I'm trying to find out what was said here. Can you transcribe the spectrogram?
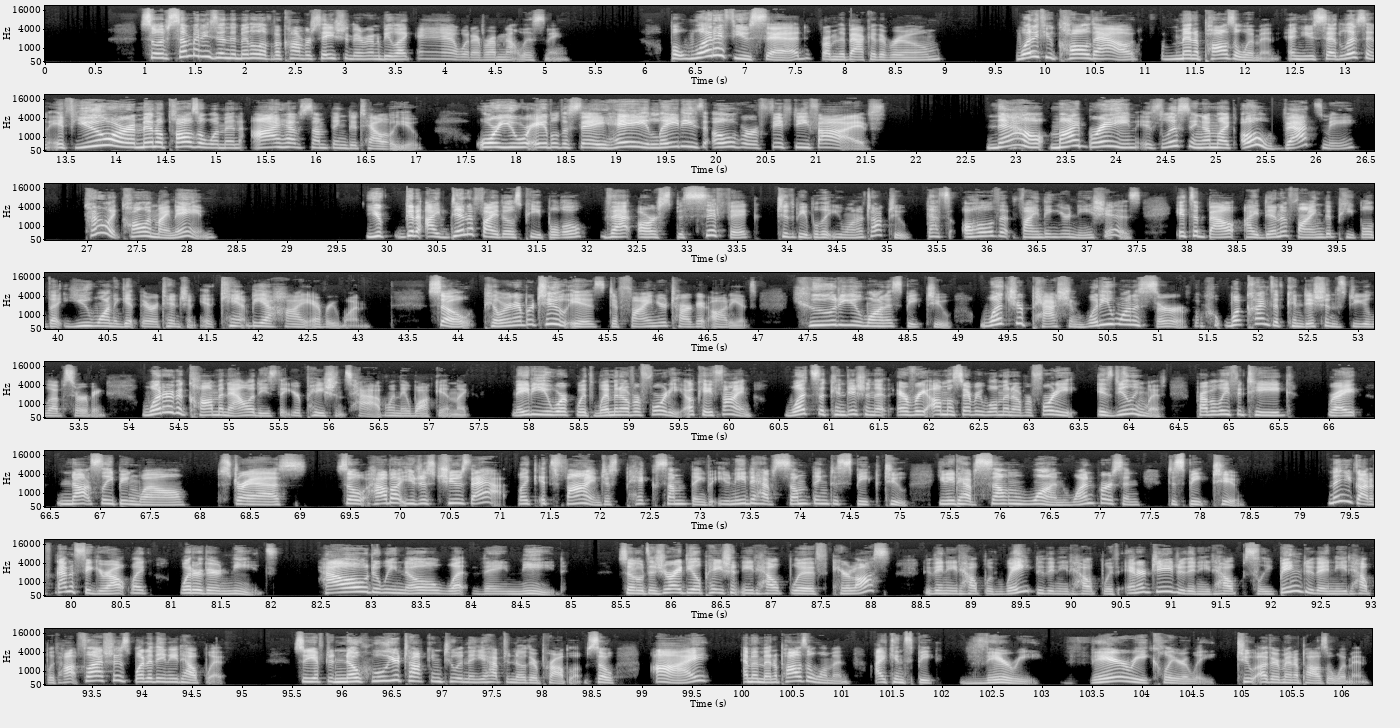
So if somebody's in the middle of a conversation, they're going to be like, eh, whatever, I'm not listening. But what if you said from the back of the room, what if you called out menopausal women and you said, listen, if you are a menopausal woman, I have something to tell you. Or you were able to say, hey, ladies over 55, now my brain is listening. I'm like, oh, that's me. Kind of like calling my name. You're going to identify those people that are specific to the people that you want to talk to. That's all that finding your niche is. It's about identifying the people that you want to get their attention. It can't be a hi, everyone. So, pillar number two is define your target audience. Who do you want to speak to? What's your passion? What do you want to serve? What kinds of conditions do you love serving? What are the commonalities that your patients have when they walk in? Like maybe you work with women over 40. Okay, fine. What's the condition that every almost every woman over 40 is dealing with? Probably fatigue, right? Not sleeping well, stress. So, how about you just choose that? Like, it's fine. Just pick something, but you need to have something to speak to. You need to have someone, one person to speak to. And then you got to kind of figure out like what are their needs? How do we know what they need? So, does your ideal patient need help with hair loss? Do they need help with weight? Do they need help with energy? Do they need help sleeping? Do they need help with hot flashes? What do they need help with? So you have to know who you're talking to and then you have to know their problem. So I am a menopausal woman. I can speak very, very clearly to other menopausal women.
